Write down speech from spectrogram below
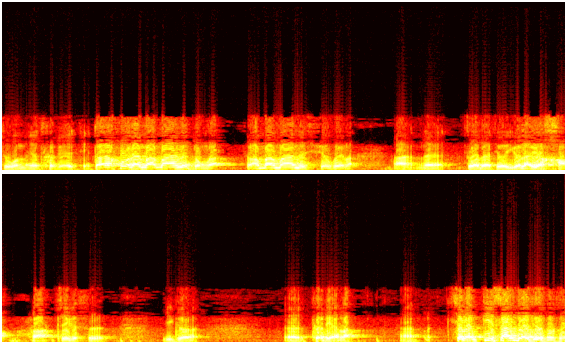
是我们要特别理解。当然后来慢慢的懂了，是吧？慢慢的学会了，啊，那做的就越来越好，是吧？这个是一个呃特点了。啊，下面第三个就是说，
